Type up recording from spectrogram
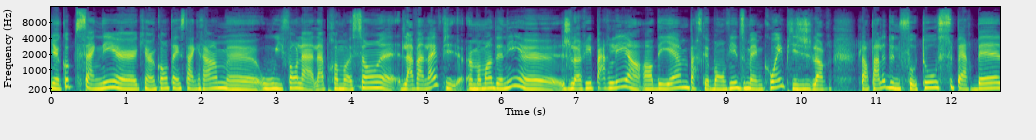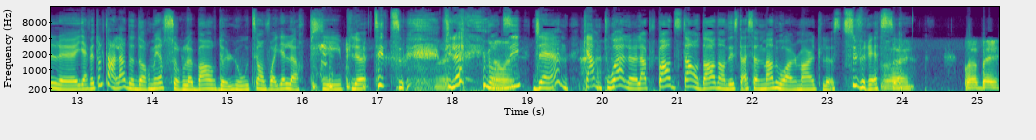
Il y a un couple de Saguenay euh, qui a un compte Instagram euh, où ils font la, la promotion euh, de la van life. Puis à un moment donné, je leur ai parlé en, en, DM parce que bon, on vient du même coin. Puis je leur, je leur parlais d'une photo super belle. il y avait tout le temps l'air de dormir sur le bord de l'eau. Tu sais, on voyait leurs pieds. puis là, tu puis là, ils m'ont ah dit, Jen, calme-toi. La plupart du temps, on dort dans des stationnements de Walmart. Là, c'est-tu vrai ça? Ouais, ben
